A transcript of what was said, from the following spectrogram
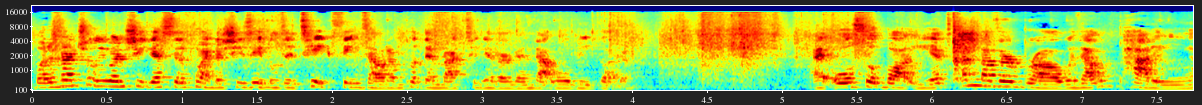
But eventually, when she gets to the point that she's able to take things out and put them back together, then that will be good. I also bought yet another bra without padding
